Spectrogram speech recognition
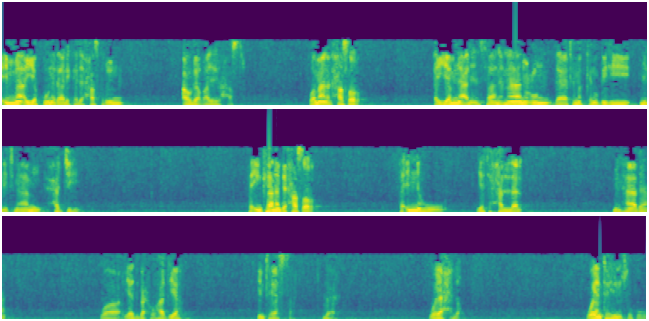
فإما أن يكون ذلك لحصر أو لغير حصر. ومعنى الحصر أن يمنع الإنسان مانع لا يتمكن به من إتمام حجه. فإن كان بحصر فإنه يتحلل من هذا ويذبح هديه إن تيسر. نعم. ويحلق. وينتهي نسكه.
